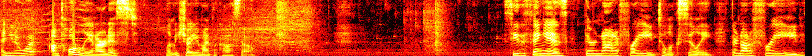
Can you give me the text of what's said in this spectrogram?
And you know what? I'm totally an artist. Let me show you my Picasso. See, the thing is, they're not afraid to look silly, they're not afraid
